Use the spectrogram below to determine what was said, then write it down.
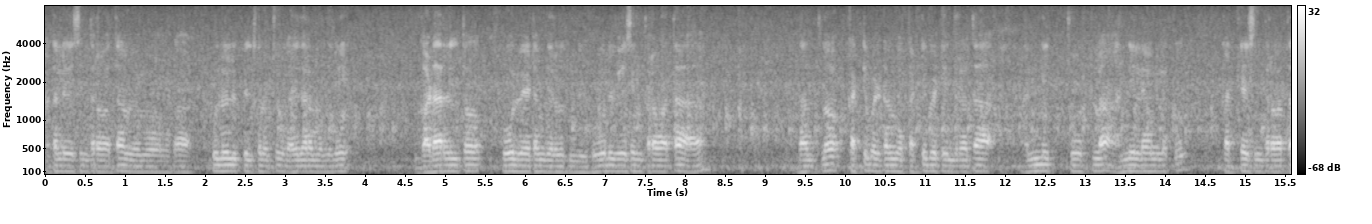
కట్టలు వేసిన తర్వాత మేము ఒక కూలీలు పిలుచుకొని ఒక ఐదారు మందిని గడారీలతో పూలు వేయటం జరుగుతుంది. పూలు వేసిన తర్వాత దాంట్లో కట్టి పెట్టడం కట్టి పెట్టిన తర్వాత అన్ని చోట్ల అన్ని లైన్లకు కట్టేసిన తర్వాత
